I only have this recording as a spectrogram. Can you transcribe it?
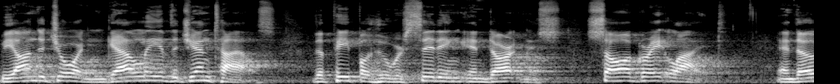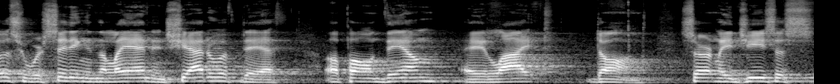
beyond the Jordan, Galilee of the Gentiles, the people who were sitting in darkness saw a great light and those who were sitting in the land in shadow of death, upon them a light dawned. Certainly, Jesus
